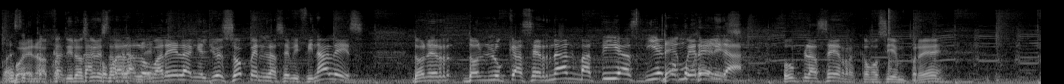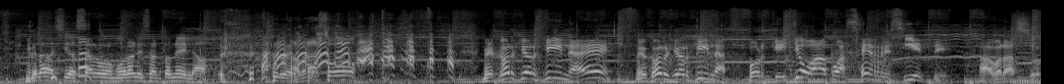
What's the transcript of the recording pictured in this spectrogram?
Con Bueno, a continuación estará Lalo. Varela en el US Open en las semifinales. Don, Er- don Lucas Hernán Matías Diego De mujeres. Pereira. Un placer, como siempre. ¿eh? Gracias, Álvaro Morales Antonella. Abrazo. Mejor Georgina, ¿eh? Mejor Georgina, porque yo amo a CR7. Abrazo.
